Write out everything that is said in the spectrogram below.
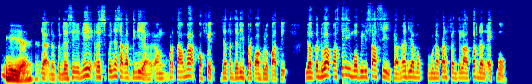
Iya. Ya, dokter Desi ini resikonya sangat tinggi ya. Yang pertama COVID, dia terjadi hiperkoagulopati. Yang kedua pasti imobilisasi karena dia menggunakan ventilator dan ECMO.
